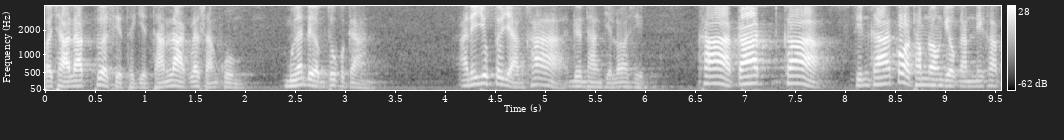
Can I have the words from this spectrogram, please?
ประชารัฐเพื่อเศรษฐกิจฐานรากและสังคม เหมือนเดิมทุกประการ อันนี้ยกตัวอย่างค่าเดินทางเจ็ดร้อยสิบค่าการ์ดค่าสินค้าก็ทำนองเดียวกันนี้ครับ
